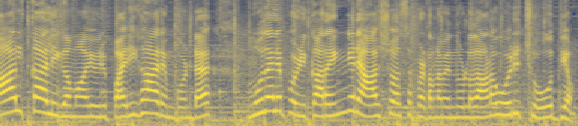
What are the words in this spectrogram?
താൽക്കാലികമായ ഒരു പരിഹാരം കൊണ്ട് മുതലപ്പൊഴിക്കാർ എങ്ങനെ ആശ്വാസപ്പെടണം എന്നുള്ളതാണ് ഒരു ചോദ്യം.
